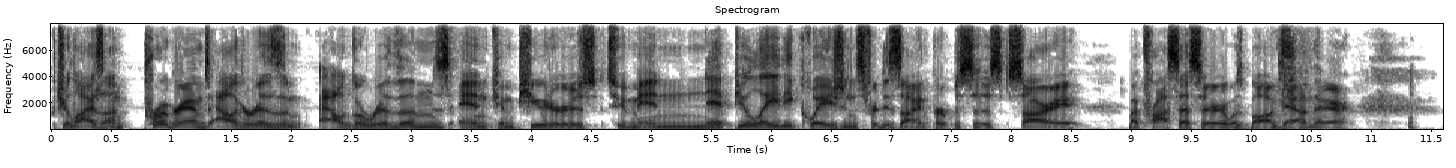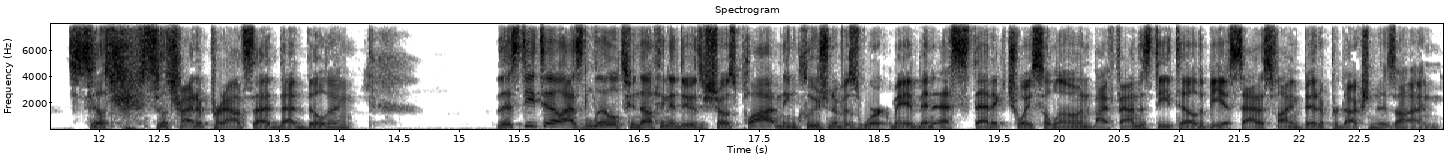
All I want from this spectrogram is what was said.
which relies hmm. on programs, algorithm, algorithms, and computers to manipulate equations for design purposes. Sorry, my processor was bogged down there. Still, still trying to pronounce that that building. This detail has little to nothing to do with the show's plot, and the inclusion of his work may have been an aesthetic choice alone, but I found this detail to be a satisfying bit of production design.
